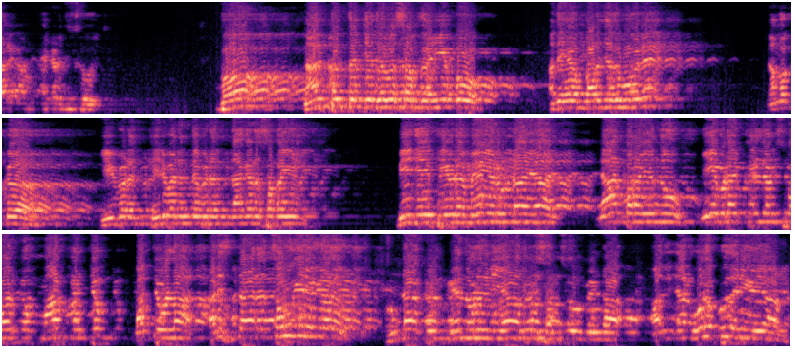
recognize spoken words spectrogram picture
ആളുകളും എന്റെ അടുത്ത് ചോദിച്ചു. ഇപ്പോ നാൽപ്പത്തഞ്ച് ദിവസം കഴിയുമ്പോ അദ്ദേഹം പറഞ്ഞതുപോലെ നമുക്ക് ഇവിടെ തിരുവനന്തപുരം നഗരസഭയിൽ ബി ജെ പിയുടെ മേയർ ഉണ്ടായാൽ ഞാൻ പറയുന്നു ഇവിടെ ചിൽഡ്രൻസ് പാർക്കും മാർക്കറ്റും മറ്റുള്ള അടിസ്ഥാന സൗകര്യങ്ങളും ഉണ്ടാക്കും എന്നുള്ളതിന് യാതൊരു സംശയവും വേണ്ട. അത് ഞാൻ ഉറപ്പു തരികയാണ്.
